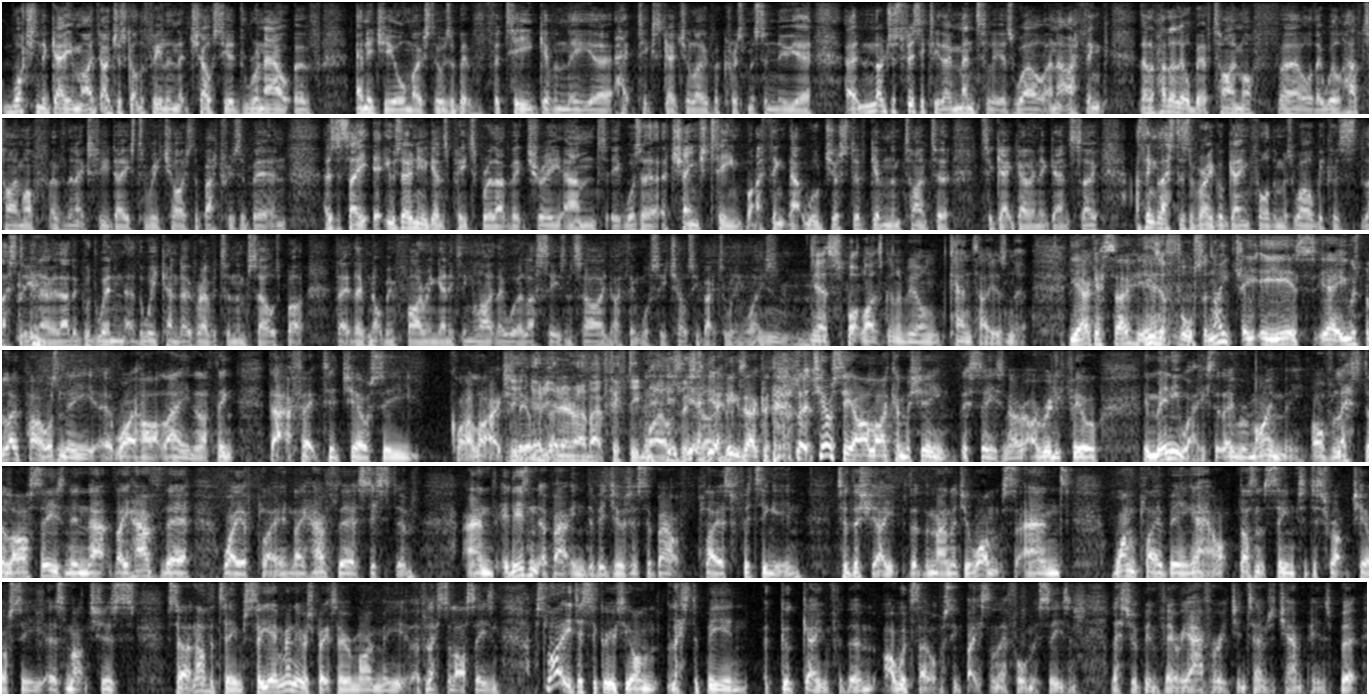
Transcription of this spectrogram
watching the game, I, I, just got the feeling that Chelsea had run out of energy almost. There was a bit of fatigue given the uh, hectic schedule over Christmas and New Year. Uh, not just physically, though, mentally as well. And I think they'll have had a little bit of time off, uh, or they will have time off over the next few days to recharge the batteries a bit. And as I say, it, it was only against Peterborough that victory, and it was a, a, changed team. But I think that will just have given them time to, to get going again. So I think Leicester's a very good game for them as well because Leicester, you know, they had a good win at the weekend over Everton themselves, but they, have not been firing anything like they were last season. So I, I think we'll see Chelsea back to winning ways. Mm. Yeah, spotlight's going to be on Kante, isn't it? Yeah, I guess so. Yeah. He's a force of nature. He, he, is. Yeah, he was below par, wasn't he, at White Hart Lane, and I think that affected Chelsea quite a lot actually. In, in, in around about 15 miles this yeah, time. Yeah, exactly. Look, Chelsea are like a machine this season. I, I, really feel, in many ways, that they remind me of Leicester last season in that they have their way of playing, they have their system, and it isn't about individuals, it's about players fitting in to the shape that the manager wants. And one player being out doesn't seem to disrupt Chelsea as much as certain other teams. So, yeah, in many respects, they remind me of Leicester last season. I slightly disagree with you on Leicester being a good game for them. I would say, obviously, based on their form this season, Leicester have been very average in terms of champions. But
